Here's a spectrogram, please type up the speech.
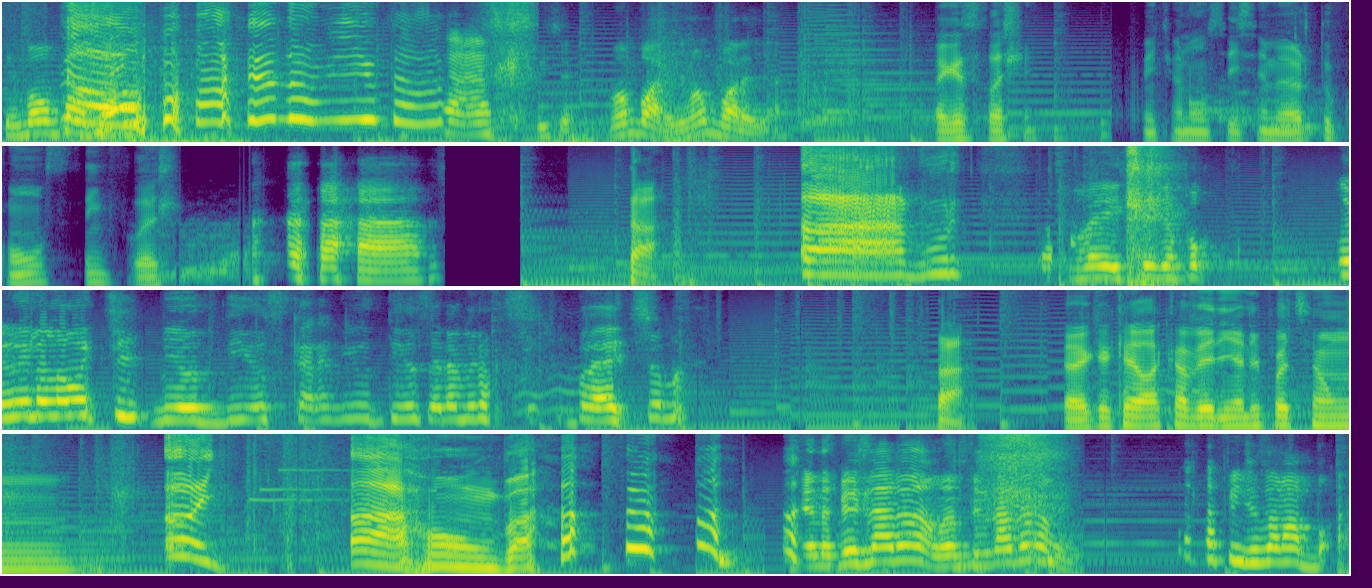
Tem bom pra Não! Eu não vi, eu tava. Ah. Vambora, vambora já. Pega essa flecha aí. Bem que eu não sei se é melhor tu com ou sem flecha. Tá. Ah, por... Talvez seja um pouco. Não ative. Meu Deus, cara, meu Deus, era virou flecha. mano. É que aquela caveirinha ali pode ser um... Ai! Arromba! Eu não fiz nada, não, eu não fiz nada, não. Eu tá afim de usar uma bomba.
